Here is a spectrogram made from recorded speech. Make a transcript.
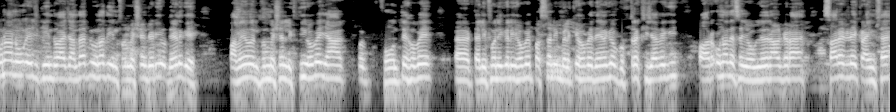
ਉਹਨਾਂ ਨੂੰ ਇਹ ਯਕੀਨ ਦਿਵਾਇਆ ਜਾਂਦਾ ਵੀ ਉਹਨਾਂ ਦੀ ਇਨਫੋਰਮੇਸ਼ਨ ਜਿਹੜੀ ਉਹ ਦੇਣਗੇ ਭਾਵੇਂ ਉਹ ਇਨਫੋਰਮੇਸ਼ਨ ਲਿਖਤੀ ਹੋਵੇ ਜਾਂ ਫੋਨ ਤੇ ਹੋਵੇ ਟੈਲੀਫੋਨਿਕਲੀ ਹੋਵੇ ਪਰਸਨਲੀ ਮਿਲ ਕੇ ਹੋਵੇ ਦੇਣਗੇ ਉਹ ਗੁਪਤ ਰੱਖੀ ਜਾਵੇਗੀ ਔਰ ਉਹਨਾਂ ਦੇ ਸਹਿਯੋਗ ਦੇ ਨਾਲ ਜਿਹੜਾ ਸਾਰੇ ਜਿਹੜੇ ਕ੍ਰਾਈਮਸ ਹੈ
